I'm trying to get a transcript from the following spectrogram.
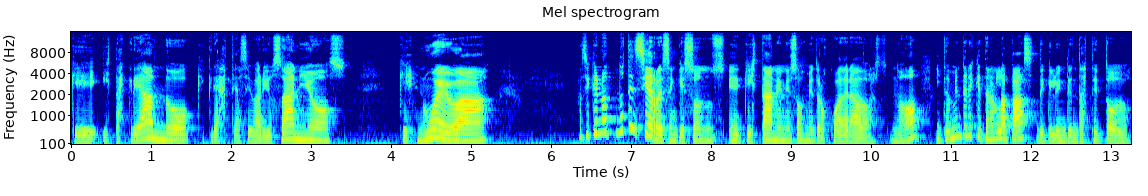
que estás creando, que creaste hace varios años, que es nueva. Así que no, te encierres en que, son, eh, que están en esos metros cuadrados, ¿no? Y también tenés que tener la paz de que lo intentaste todo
